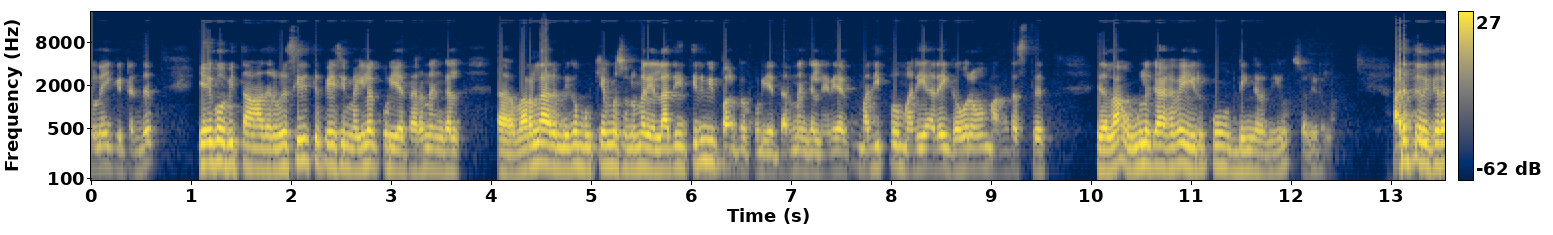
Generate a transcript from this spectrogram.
துணை கிட்டேருந்து ஏகோபித்த ஆதரவு சிரித்து பேசி மகிழக்கூடிய தருணங்கள் வரலாறு மிக முக்கியம்னு சொன்ன மாதிரி எல்லாத்தையும் திரும்பி பார்க்கக்கூடிய தருணங்கள் நிறைய இருக்கும். மதிப்பு மரியாதை கௌரவம் அந்தஸ்து இதெல்லாம் உங்களுக்காகவே இருக்கும் அப்படிங்கிறதையும் சொல்லிடலாம். அடுத்து இருக்கிற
